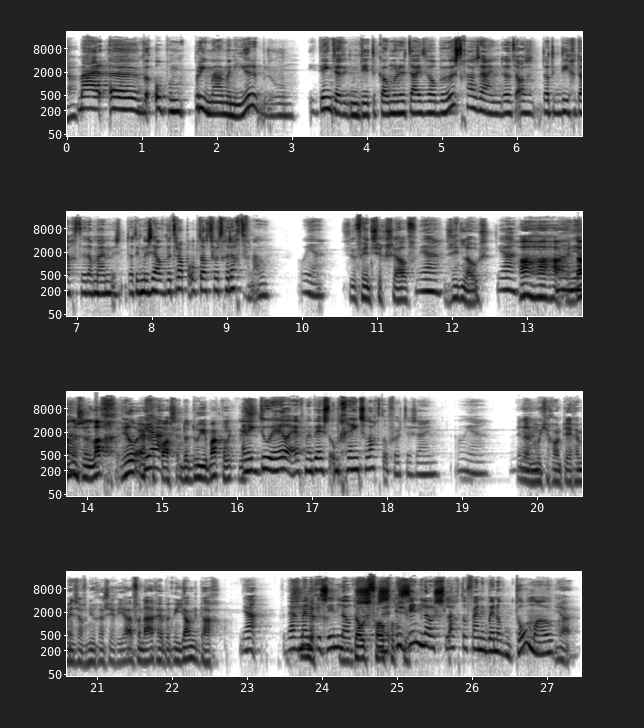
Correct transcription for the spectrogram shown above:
Ja. Maar eh, op een prima manier. Ik bedoel, ik denk dat ik me dit de komende tijd wel bewust ga zijn. Dat, als, dat ik die gedachten dan bij me- dat ik mezelf betrap op dat soort gedachten van, oh, oh ja, Ze vindt zichzelf ja, zinloos. ja. Ha, ha, ha. Ah, en ja. dan is een lach heel erg gepast. En dat doe je makkelijk. Dus, En ik doe heel erg mijn best om geen slachtoffer te zijn. Oh ja. en dan moet je gewoon tegen mensen van nu gaan zeggen... ja, vandaag heb ik een jankdag. Ja, vandaag ben ik een zinloos, een zinloos slachtoffer en ik ben nog dom ook. Ja,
